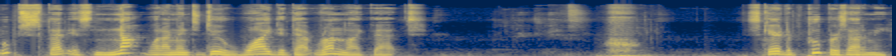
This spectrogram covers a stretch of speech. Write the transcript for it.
Oops, that is not what I meant to do. Why did that run like that? Whew. Scared the poopers out of me.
